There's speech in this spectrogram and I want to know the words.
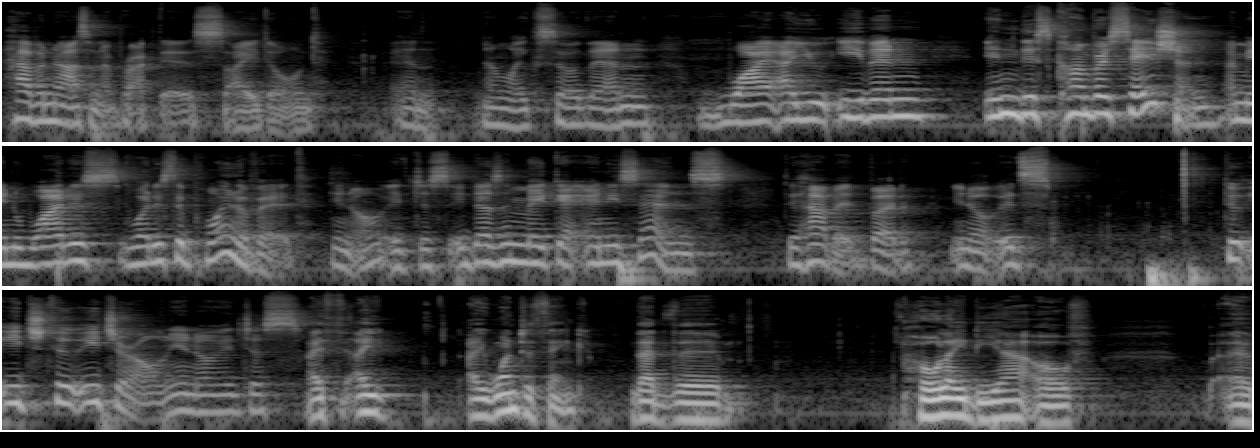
have an asana practice. I don't, and I'm like, so then why are you even in this conversation? I mean, what is what is the point of it? You know, it just it doesn't make any sense to have it, but you know, it's to each to each your own. You know, it just I, I, I want to think that the whole idea of uh,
